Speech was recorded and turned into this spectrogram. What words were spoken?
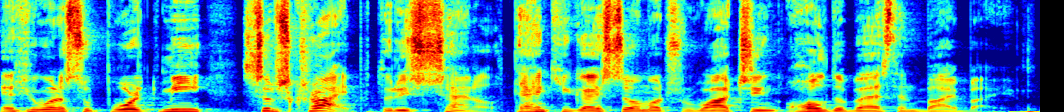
And if you want to support me, subscribe to this channel. Thank you guys so much for watching. All the best and bye-bye.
